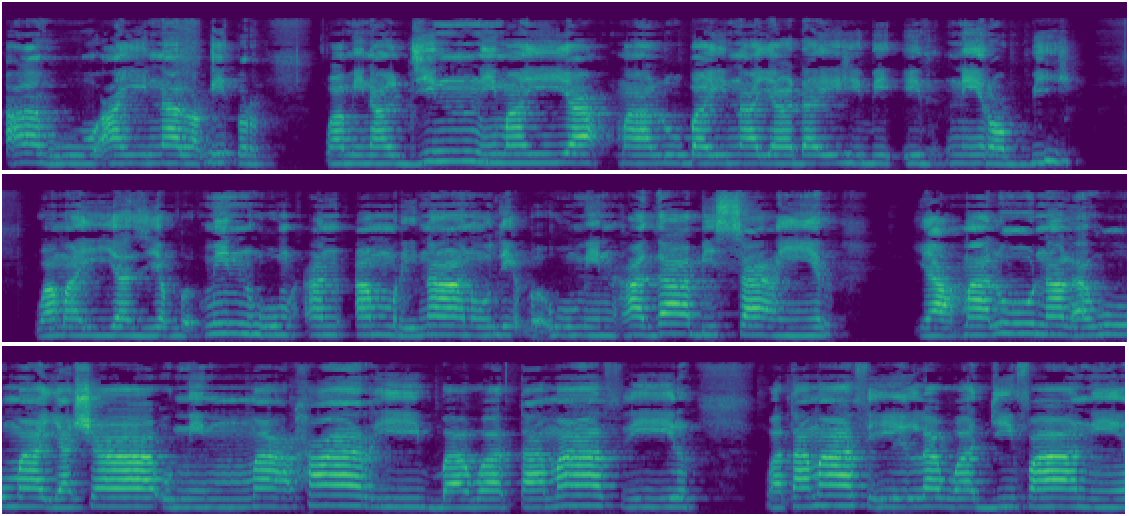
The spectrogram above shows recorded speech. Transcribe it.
alahu ainal qitr wa minal jinni may ya'malu baina yadayhi bi idni rabbi wa may yazigh minhum an amrina nudhiqhu min adzabis sa'ir ya'maluna lahu ma yasha'u mimma hariba wa tamathil watamathila wajifani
